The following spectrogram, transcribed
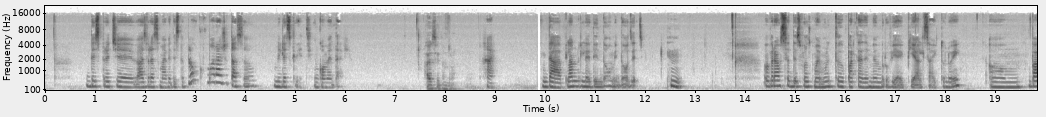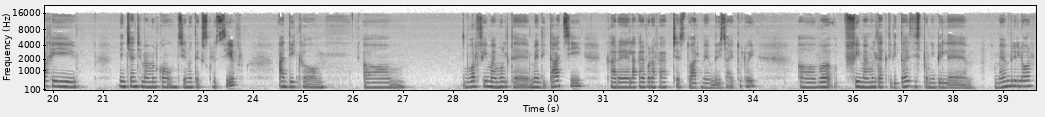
despre ce ați vrea să mai vedeți pe blog, m-ar ajuta să mi le scrieți în comentarii. Hai să-i dăm drum. Hai. Da, planurile din 2020. Vreau să dezvolt mai mult partea de membru VIP al site-ului. Um, va fi din ce în ce mai mult conținut exclusiv, adică um, vor fi mai multe meditații care, la care vor avea acces doar membrii site-ului Uh, vor fi mai multe activități disponibile membrilor.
